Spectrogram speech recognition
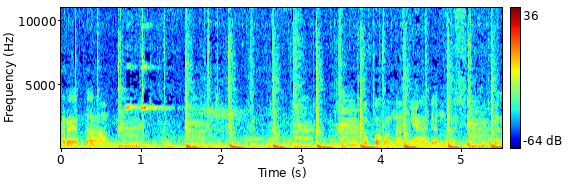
kereta yang pepohonannya dan bersih juga.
